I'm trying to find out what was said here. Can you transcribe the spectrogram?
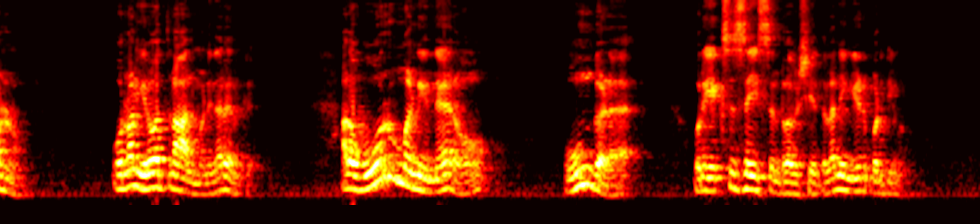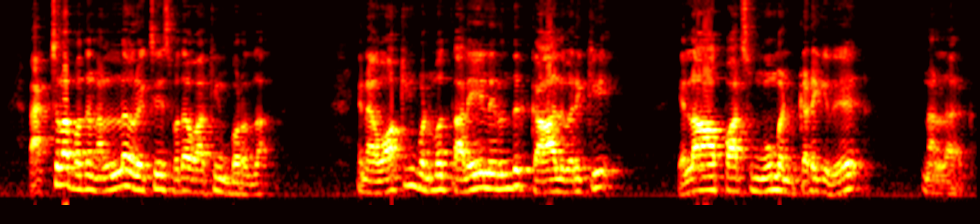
பண்ணணும்? ஒரு நாள் இருபத்தி நாலு மணி நேரம் இருக்குது அதில் ஒரு மணி நேரம் உங்களை ஒரு எக்ஸசைஸ்ன்ற விஷயத்தில் நீங்கள் ஈடுபடுத்திக்கணும். ஆக்சுவலாக பார்த்தா நல்ல ஒரு எக்ஸசைஸ் பார்த்தா வாக்கிங் போகிறது தான் ஏன்னா வாக்கிங் பண்ணும்போது தலையிலிருந்து கால் வரைக்கும் எல்லா பார்ட்ஸும் மூமெண்ட் கிடைக்குது நல்லா இருக்கு.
